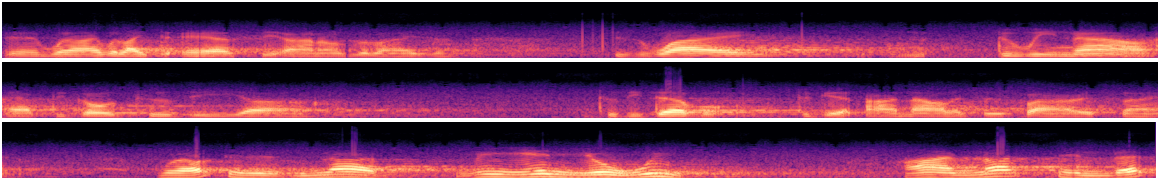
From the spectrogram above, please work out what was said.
Then what I would like to ask the Honorable Elijah is why do we now have to go to the uh, to the devil to get our knowledge as far as science? Well, it is not me in your we. I'm not in that.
